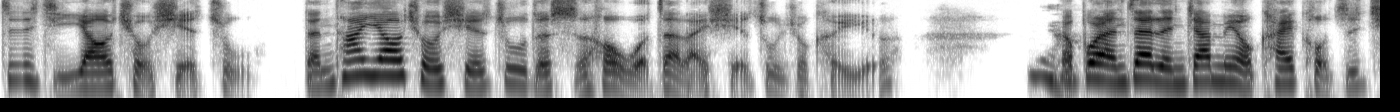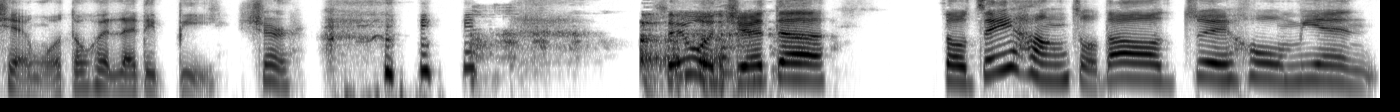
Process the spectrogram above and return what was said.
自己要求协助。等他要求协助的时候，我再来协助就可以了。要不然在人家没有开口之前，我都会 let it be sure。所以我觉得走这一行走到最后面，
